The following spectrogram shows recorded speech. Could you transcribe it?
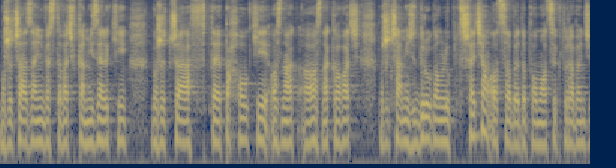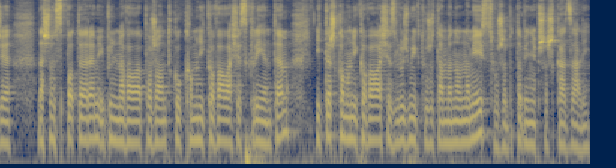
może trzeba zainwestować w kamizelki, może trzeba w te pachołki oznak oznakować, może trzeba mieć drugą lub trzecią osobę do pomocy, która będzie naszym spoterem i pilnowała porządku, komunikowała się z klientem i też komunikowała się z ludźmi, którzy tam będą na miejscu, żeby tobie nie przeszkadzali.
